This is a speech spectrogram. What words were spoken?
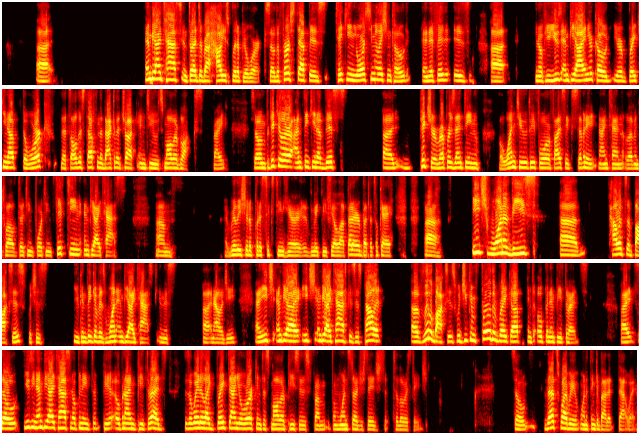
Uh, MPI tasks and threads are about how you split up your work. So the first step is taking your simulation code. And if it is, uh, you know, if you use MPI in your code, you're breaking up the work, that's all this stuff in the back of the truck into smaller blocks, right? So in particular, I'm thinking of this uh, picture representing a 1, 2, 3, 4, 5, 6, 7, 8, 9, 10, 11, 12, 13, 14, 15 MPI tasks. Um, I really should have put a 16 here. It would make me feel a lot better, but that's okay. Uh, each one of these uh, of boxes, which is you can think of as one MPI task in this uh, analogy. And each MPI, each MPI task is this palette of little boxes, which you can further break up into OpenMP threads. Right. So using MPI tasks and opening OpenMP threads is a way to like break down your work into smaller pieces from, from one starter stage to, to lower stage. So that's why we want to think about it that way.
